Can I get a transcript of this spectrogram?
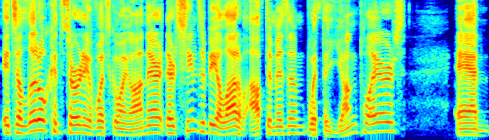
it's a little concerning of what's going on there. There seems to be a lot of optimism with the young players, and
